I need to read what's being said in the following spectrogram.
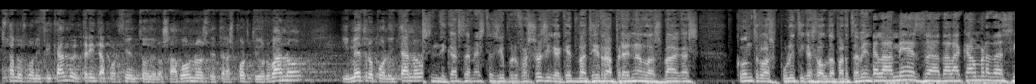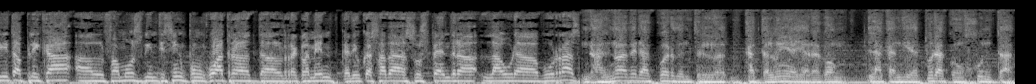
Estamos bonificando el 30% de los abonos de transporte urbano i metropolitano. Sindicats de mestres i professors i que aquest matí reprenen les vagues contra les polítiques del departament. La mesa de la cambra ha decidit aplicar el famós 25.4 del reglament que diu que s'ha de suspendre Laura Borràs. Al no haver acuerdo entre la Catalunya i Aragón, la candidatura conjunta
